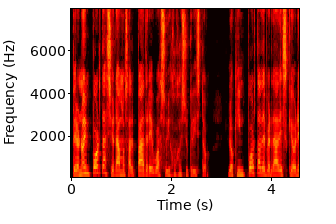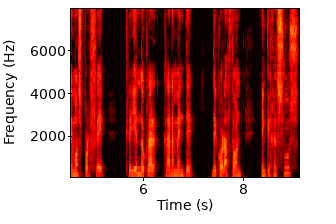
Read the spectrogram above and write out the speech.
Pero no importa si oramos al Padre o a su Hijo Jesucristo, lo que importa de verdad es que oremos por fe, creyendo claramente de corazón en que Jesús,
